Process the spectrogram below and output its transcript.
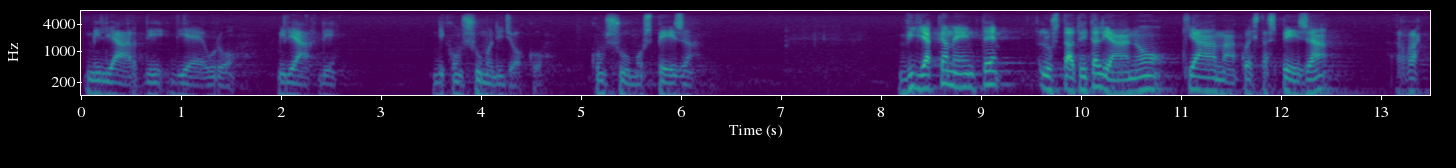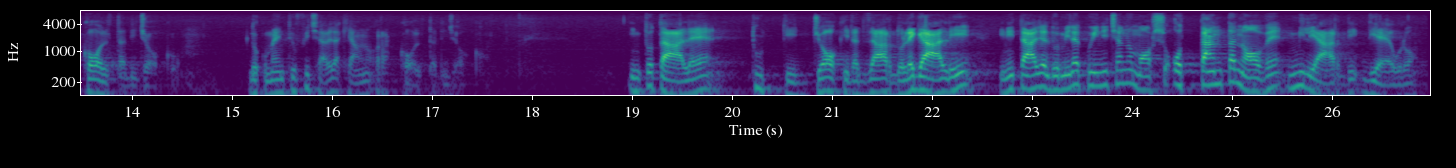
miliardi di euro, miliardi di consumo di gioco, consumo, spesa. Vigliaccamente lo Stato italiano chiama questa spesa raccolta di gioco. Documenti ufficiali la chiamano raccolta di gioco. In totale tutti i giochi d'azzardo legali in Italia nel 2015 hanno mosso 89 miliardi di euro,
